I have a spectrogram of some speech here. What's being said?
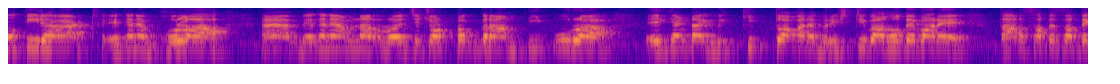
মতিরহাট, এখানে ভোলা হ্যাঁ এখানে আপনার রয়েছে চট্টগ্রাম, ত্রিপুরা, এইখানটায় বিক্ষিপ্ত আকারে বৃষ্টিপাত হতে পারে। তার সাথে সাথে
